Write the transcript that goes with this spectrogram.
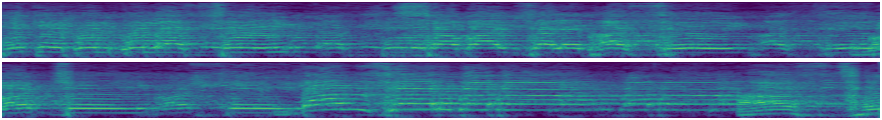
থেকে বুলবুল আসছে সবাই চলে ভাসছে ভরছে। ডান্সার বাবা আসছে।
